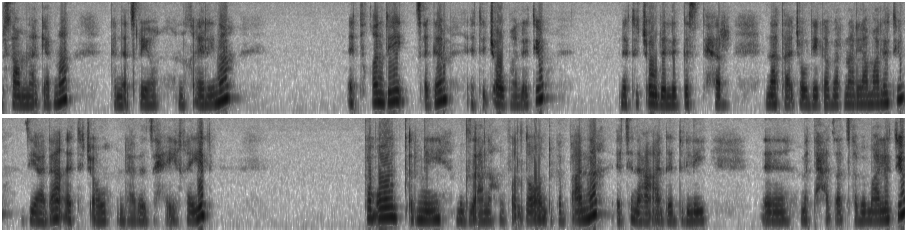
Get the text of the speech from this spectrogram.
ብሳሙና ጌርና ክነፅርዮ ንኽእል ኢና እቲ ቀንዲ ፀገም እቲ ጨው ማለት እዩ ነቲ ጨው ደልግስ ድሕር ናታ ጨው ደይገበርናላ ማለት እዩ ዝያዳ እቲ ጨው እንዳበዝሐ ይኸይድ ከምኡውን ቅድሚ ምግዛእና ክንፈልጦ ዝግባአና እቲ ንዓኣ ደድሊ መተሓፃፀቢ ማለት እዩ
